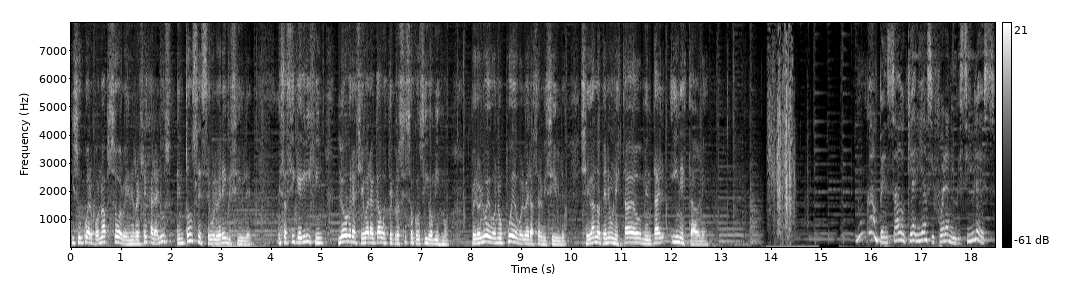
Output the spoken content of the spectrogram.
y su cuerpo no absorbe ni refleja la luz, entonces se volverá invisible. Es así que Griffin logra llevar a cabo este proceso consigo mismo, pero luego no puede volver a ser visible, llegando a tener un estado mental inestable. ¿Nunca han pensado qué harían si fueran invisibles?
